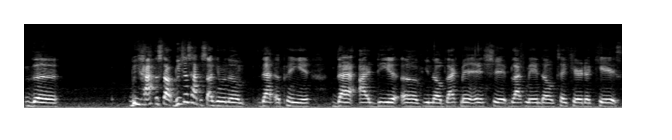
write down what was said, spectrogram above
the we have to stop we just have to stop giving them that opinion that idea of you know black men and shit black men don't take care of their kids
